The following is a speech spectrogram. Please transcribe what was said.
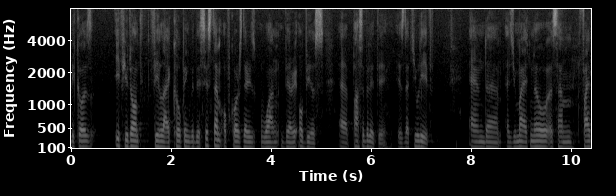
because if you don't feel like coping with the system, of course, there is one very obvious uh, possibility is that you leave. And uh, as you might know, uh, some five,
